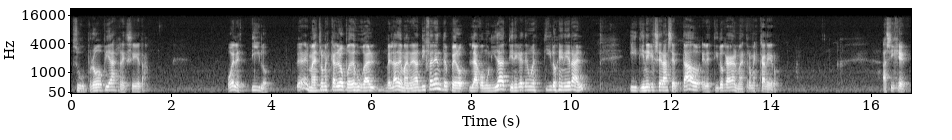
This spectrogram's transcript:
su propia receta o el estilo. El maestro mezcalero puede jugar ¿verdad? de manera diferente, pero la comunidad tiene que tener un estilo general y tiene que ser aceptado el estilo que haga el maestro mezcalero. Así que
